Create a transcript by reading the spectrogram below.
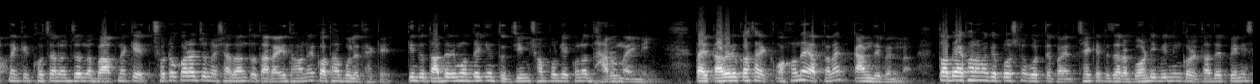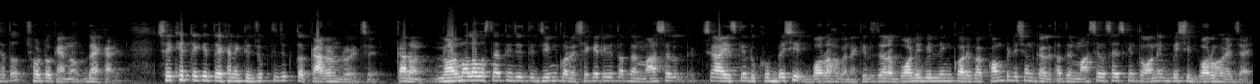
আপনাকে খোঁচানোর জন্য বা আপনাকে ছোট করার জন্য সাধারণত তারা এই ধরনের কথা বলে থাকে। কিন্তু তাদের মধ্যে কিন্তু জিম সম্পর্কে কোনো ধারণাই নেই। তাই তাদের কথায় কখনোই আপনারা কান দেবেন না। তবে এখন আমাকে প্রশ্ন করতে পারেন, সেক্ষেত্রে যারা বডি বিল্ডিং করে তাদের পেনিস এত ছোট কেন দেখায়? সেক্ষেত্রে কিন্তু এখানে একটি যুক্তিযুক্ত কারণ রয়েছে। কারণ নর্মাল অবস্থায় আপনি যদি জিম করেন, সেক্ষেত্রে কিন্তু আপনার মাসেল সাইজ কিন্তু খুব বেশি বড় হবে না। কিন্তু যারা বডি বিল্ডিং করে বা কম্পিটিশন করে তাদের মাসেল সাইজ কিন্তু অনেক বেশি বড় হয়ে যায়।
